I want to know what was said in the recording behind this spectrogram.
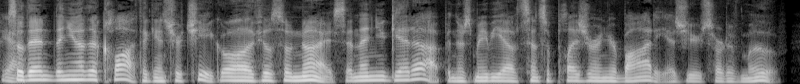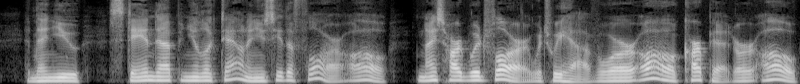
Yeah. So then then you have the cloth against your cheek. Oh, it feels so nice. And then you get up and there's maybe a sense of pleasure in your body as you sort of move. And then you stand up and you look down and you see the floor. Oh, nice hardwood floor, which we have. Or oh, carpet. Or oh,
